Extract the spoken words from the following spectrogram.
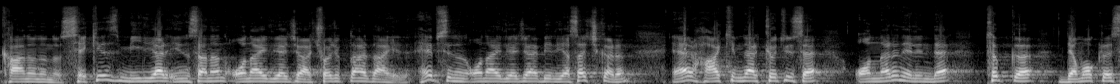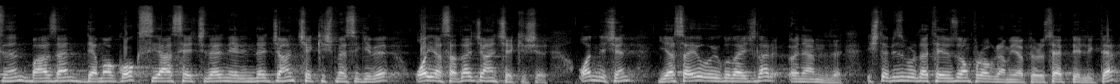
kanununu 8 milyar insanın onaylayacağı, çocuklar dahil hepsinin onaylayacağı bir yasa çıkarın. Eğer hakimler kötüyse onların elinde tıpkı demokrasinin bazen demagog siyasetçilerin elinde can çekişmesi gibi o yasada can çekişir. Onun için yasayı uygulayıcılar önemlidir. İşte biz burada televizyon programı yapıyoruz hep birlikte.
